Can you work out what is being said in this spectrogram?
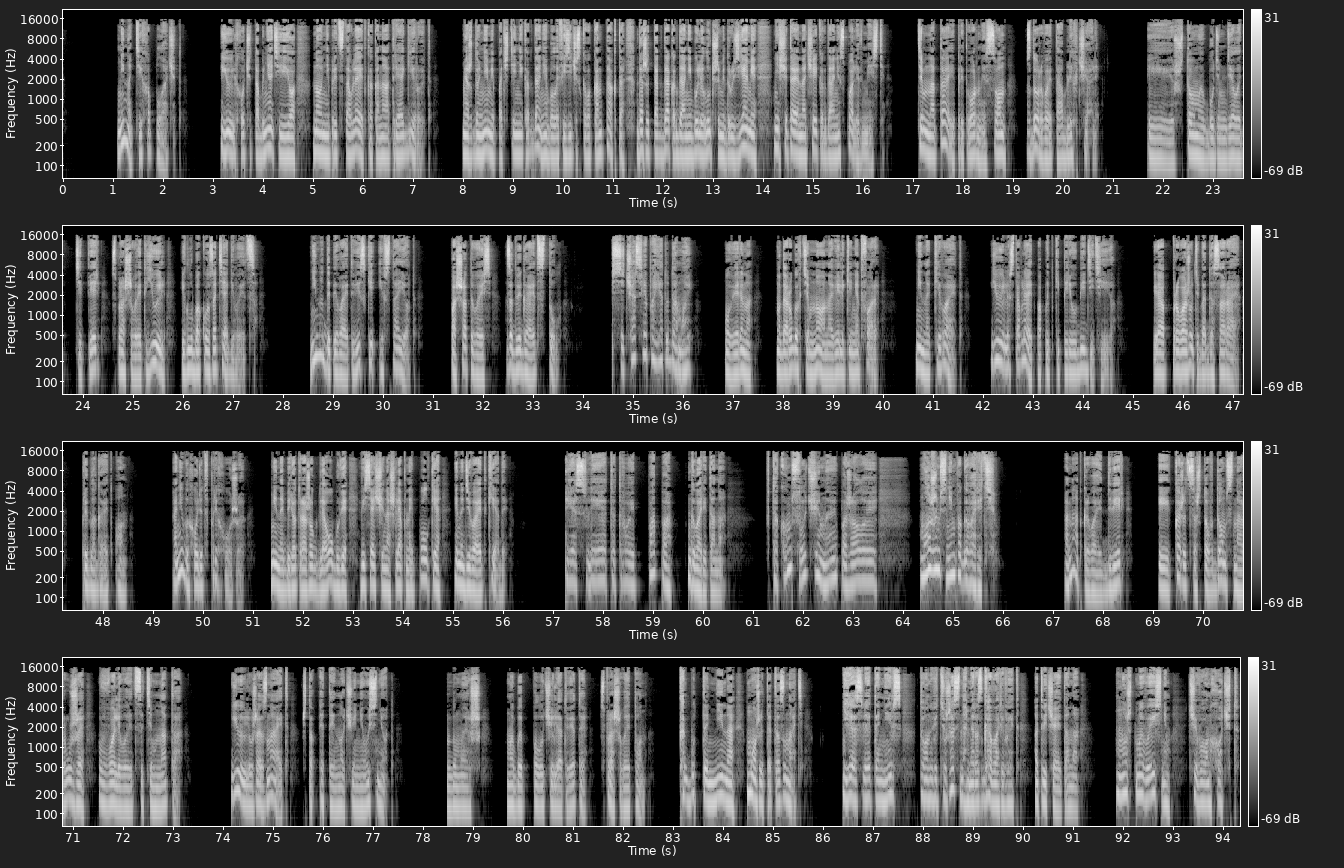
Нина тихо плачет. Юэль хочет обнять ее, но не представляет, как она отреагирует — между ними почти никогда не было физического контакта, даже тогда, когда они были лучшими друзьями, не считая ночей, когда они спали вместе. Темнота и притворный сон здорово это облегчали. «И что мы будем делать теперь?» — спрашивает Юэль и глубоко затягивается. Нина допивает виски и встает. Пошатываясь, задвигает стул. «Сейчас я поеду домой». «Уверена?» На дорогах темно, а на велике нет фары. Нина кивает. Юэль оставляет попытки переубедить ее. «Я провожу тебя до сарая», — предлагает он. Они выходят в прихожую. Нина берет рожок для обуви, висящий на шляпной полке, и надевает кеды. «Если это твой папа», — говорит она, — «в таком случае мы, пожалуй, можем с ним поговорить». Она открывает дверь, и кажется, что в дом снаружи вваливается темнота. Юэль уже знает, что этой ночью не уснет. «Думаешь, мы бы получили ответы?» — спрашивает он. Как будто Нина может это знать. «Если это Нильс, то он ведь уже с нами разговаривает», — отвечает она. «Может, мы выясним, чего он хочет».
